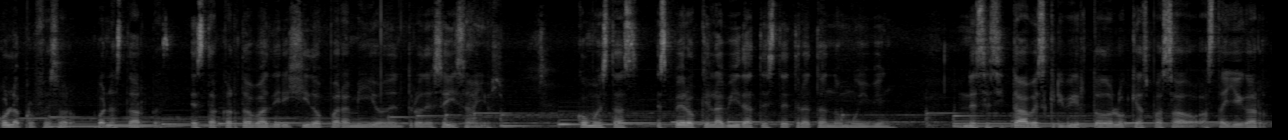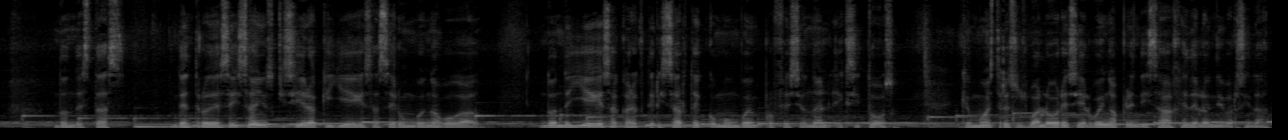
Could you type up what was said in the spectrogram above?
Hola profesor, buenas tardes. Esta carta va dirigido para mí yo dentro de seis años. ¿Cómo estás? Espero que la vida te esté tratando muy bien. Necesitaba escribir todo lo que has pasado hasta llegar donde estás. Dentro de seis años quisiera que llegues a ser un buen abogado, donde llegues a caracterizarte como un buen profesional exitoso, que muestre sus valores y el buen aprendizaje de la universidad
